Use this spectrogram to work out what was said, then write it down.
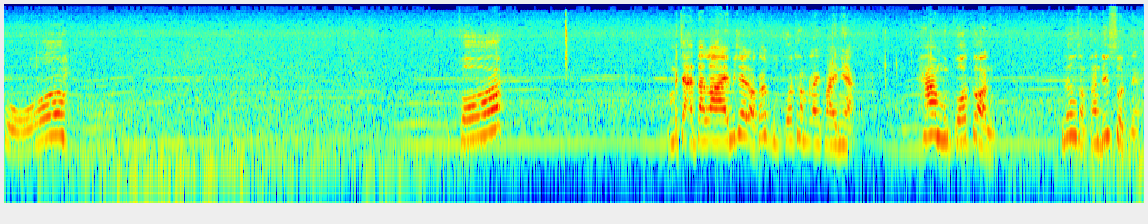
คโกดมันจะอันตรายไม่ใช่หรอกถ้าคุณโกดทำอะไรไปเนี่ย ห้ามคุณโกดก่อน เรื่องสำคัญที่สุดเนี่ย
